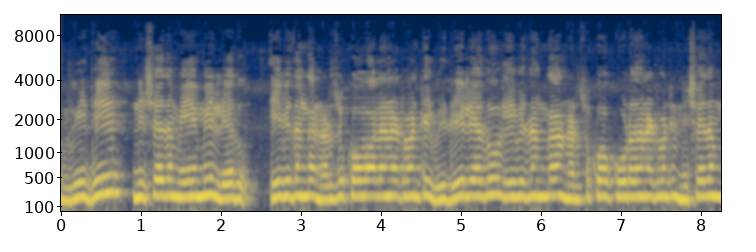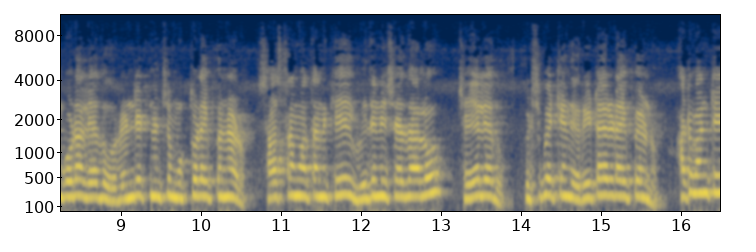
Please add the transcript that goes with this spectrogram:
విధి నిషేధం ఏమీ లేదు. ఈ విధంగా నడుచుకోవాలనేటువంటి విధి లేదు. ఈ విధంగా నడుచుకోకూడదనేటువంటి నిషేధం కూడా లేదు. రెండిటి నుంచి ముక్తుడైపోయినాడు. శాస్త్రం అతనికి విధి నిషేధాలు చేయలేదు. విడిచిపెట్టింది. రిటైర్డ్ అయిపోయాడు. అటువంటి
